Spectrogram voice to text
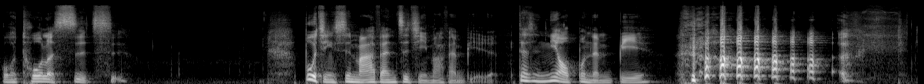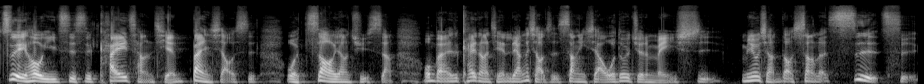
我拖了四次，不仅是麻烦自己，麻烦别人，但是尿不能憋。最后一次是开场前半小时，我照样去上。我本来是开场前两个小时上一下，我都觉得没事。没有想到上了四次，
